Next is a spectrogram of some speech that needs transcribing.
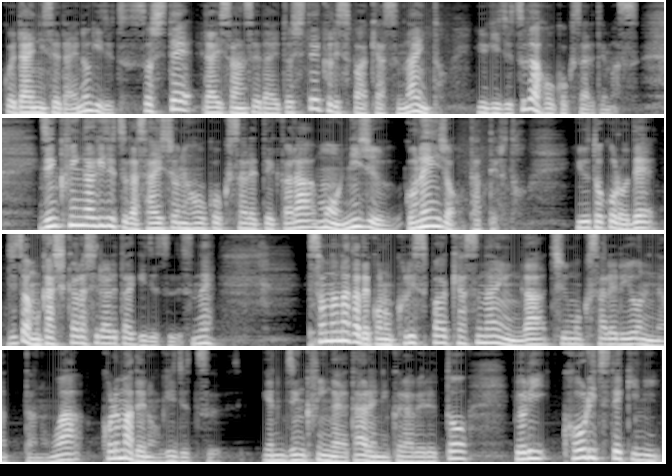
これ第2世代の技術。そして第3世代としてクリスパーキャス9という技術が報告されています。ジンクフィンガー技術が最初に報告されてからもう25年以上経っているというところで、実は昔から知られた技術ですね。そんな中でこのクリスパーキャス9が注目されるようになったのは、これまでの技術、ジンクフィンガーやターレンに比べると、より効率的に、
